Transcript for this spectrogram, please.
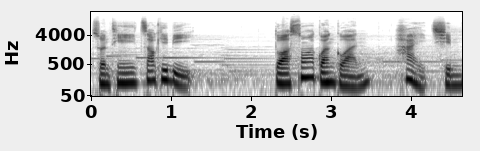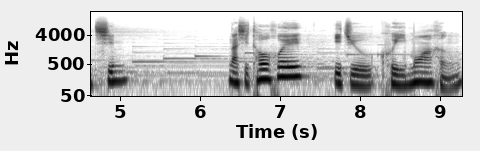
春天走去觅，大山悬悬，海深深。若是桃花，伊就开满园；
